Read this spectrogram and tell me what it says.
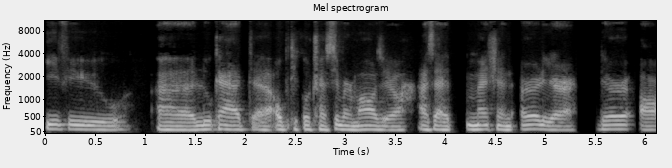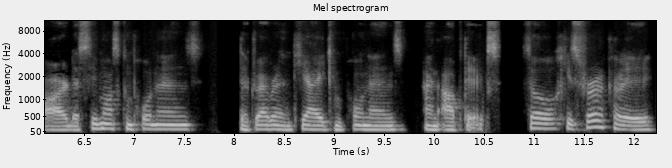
if you uh, look at uh, optical transceiver module, as I mentioned earlier, there are the CMOS components, the driver and TIA components, and optics. So historically,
